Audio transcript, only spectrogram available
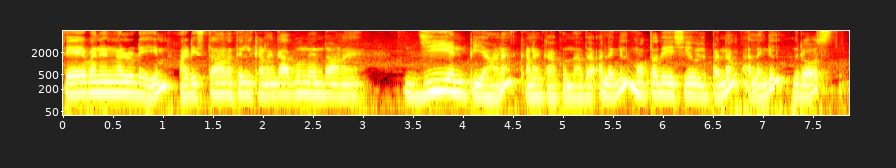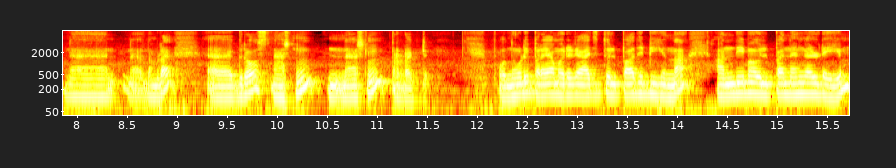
സേവനങ്ങളുടെയും അടിസ്ഥാനത്തിൽ കണക്കാക്കുന്ന എന്താണ്? ജി എൻ പി ആണ് കണക്കാക്കുന്നത്. അല്ലെങ്കിൽ മൊത്തദേശീയ ഉൽപ്പന്നം അല്ലെങ്കിൽ ഗ്രോസ് നമ്മുടെ ഗ്രോസ് നാഷണൽ നാഷണൽ പ്രൊഡക്റ്റ്. അപ്പോൾ ഒന്നുകൂടി പറയാം ഒരു രാജ്യത്ത് ഉൽപ്പാദിപ്പിക്കുന്ന അന്തിമ ഉൽപ്പന്നങ്ങളുടെയും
